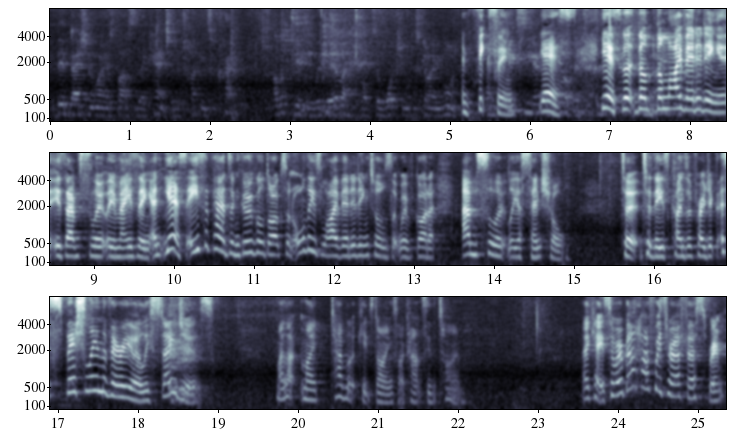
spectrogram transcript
but they're bashing away as fast as they can, so the typing's crap. Other people with their laptops are watching what's going on And fixing. fixing it yes. well. Yes, the, the, the live editing is absolutely amazing. And yes, Etherpads and Google Docs and all these live editing tools that we've got are absolutely essential to, to these kinds of projects, especially in the very early stages. My, my tablet keeps dying, so I can't see the time. Okay, so we're about halfway through our first sprint.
